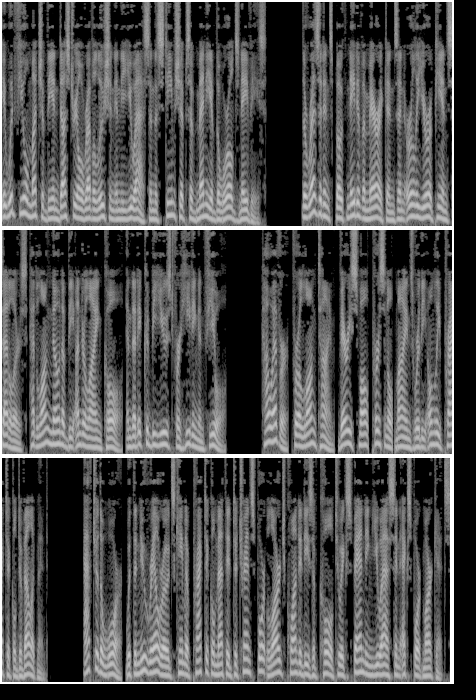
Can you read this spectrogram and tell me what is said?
It would fuel much of the Industrial Revolution in the U.S. and the steamships of many of the world's navies. The residents both Native Americans and early European settlers had long known of the underlying coal, and that it could be used for heating and fuel. However, for a long time, very small personal mines were the only practical development. After the war, with the new railroads came a practical method to transport large quantities of coal to expanding U.S. and export markets.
